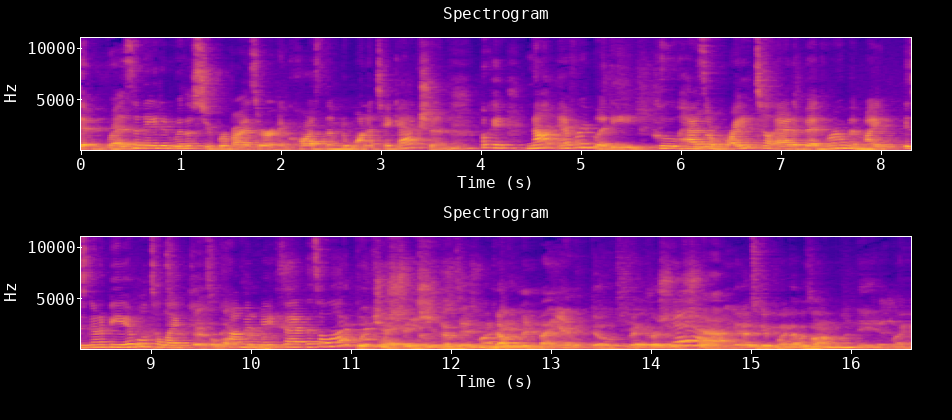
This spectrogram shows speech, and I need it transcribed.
that resonated with a supervisor and caused them to want to take action. Mm-hmm. Okay, not everybody who has a right to add a bedroom and might is going to be able to like That's a lot of come and make privilege. that. That's a lot of What privilege. you're saying That was is Monday. government by anecdote, Right, right, personal Yeah. story. Yeah, that's a good point. That was on a Monday at like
